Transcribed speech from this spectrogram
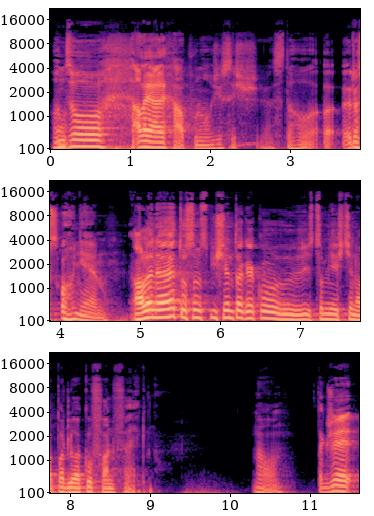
Honzo, no. ale já chápu, no, že jsi z toho eh, rozohněn. Ale ne, to jsem spíš jen tak jako, co mě ještě napadlo jako fun fact. No, no takže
